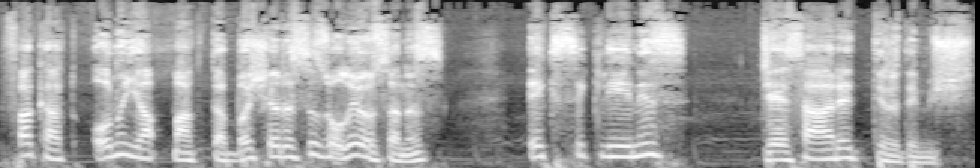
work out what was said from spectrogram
fakat onu yapmakta başarısız oluyorsanız eksikliğiniz cesarettir demiş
